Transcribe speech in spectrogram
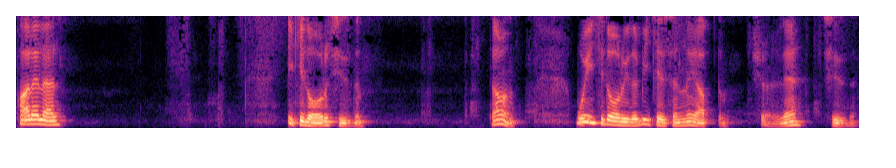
Paralel iki doğru çizdim. Tamam. Bu iki doğruyu da bir kesenle yaptım. Şöyle çizdim.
